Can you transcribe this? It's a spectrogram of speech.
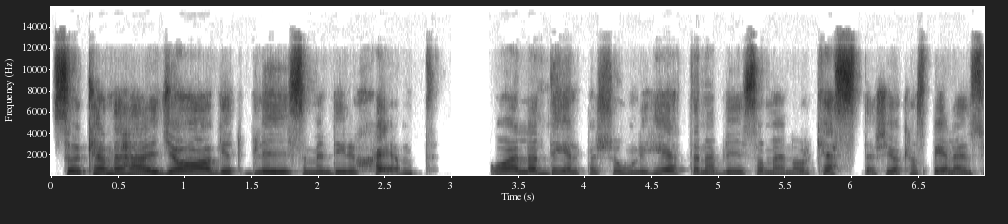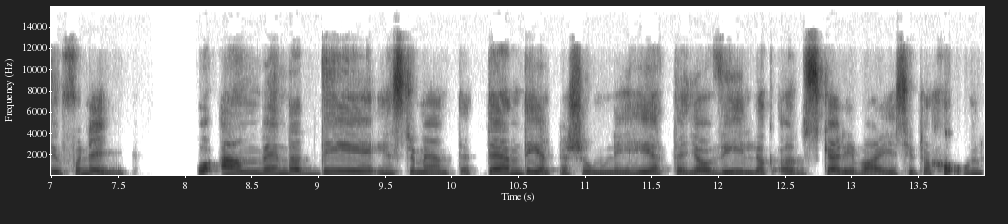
så kan det här jaget bli som en dirigent och alla delpersonligheterna blir som en orkester så jag kan spela en symfoni och använda det instrumentet, den delpersonligheten jag vill och önskar i varje situation.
